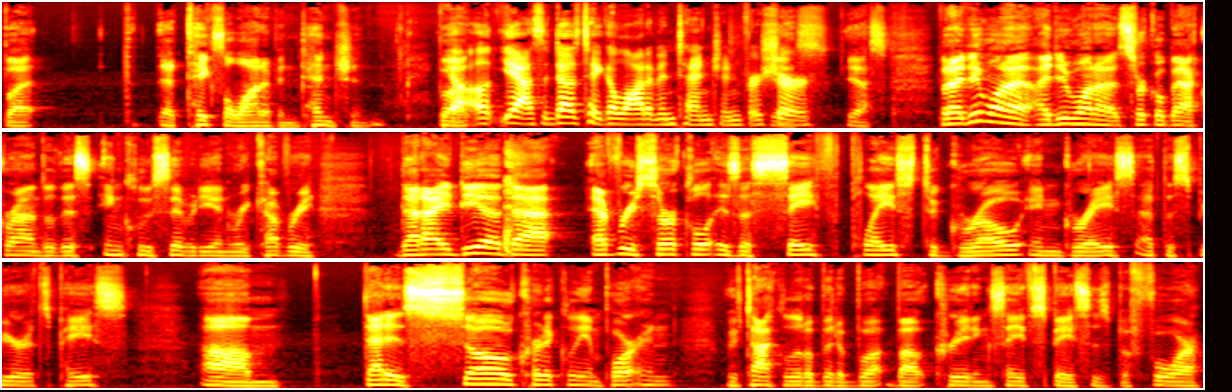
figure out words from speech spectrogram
but th- that takes a lot of intention but yeah, uh, yes, it does take a lot of intention for sure. Yes, yes. But I did want to I did want to circle back around to this inclusivity and recovery. That idea that every circle is a safe place to grow in grace at the Spirit's pace. Um, that is so critically important. We've talked a little bit about, creating safe spaces before,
